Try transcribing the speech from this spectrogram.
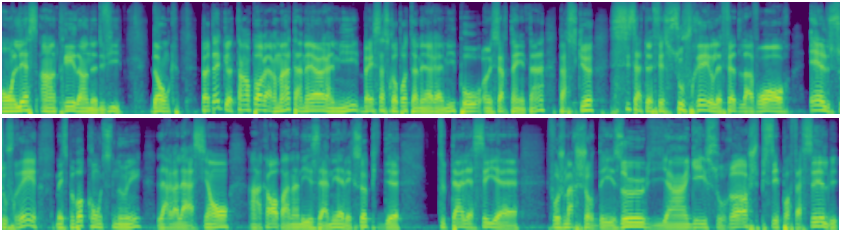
on laisse entrer dans notre vie. Donc, peut-être que temporairement, ta meilleure amie, ben, ça sera pas ta meilleure amie pour un certain temps parce que si ça te fait souffrir le fait de l'avoir elle souffrir, mais tu peux pas continuer la relation encore pendant des années avec ça, puis de tout le temps laisser euh, faut que je marche sur des œufs, puis il y a un gay sous roche, puis c'est pas facile.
